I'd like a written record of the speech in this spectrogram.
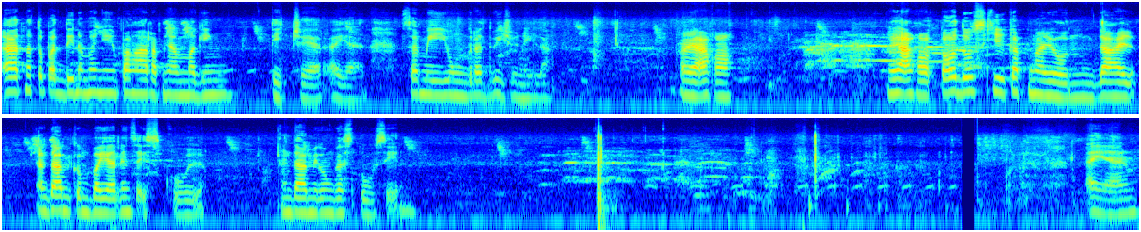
At natupad din naman niya yung pangarap niya maging teacher. Ayan sa May yung graduation nila. Kaya ako, kaya ako, todo sikap ngayon dahil ang dami kong bayarin sa school. Ang dami kong gastusin. Ayan.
